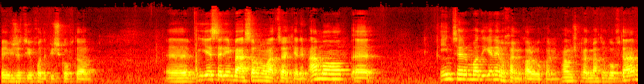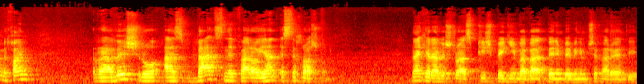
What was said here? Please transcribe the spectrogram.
به ویژه توی خود پیش گفتار یه سری این بحثا رو ما مطرح کردیم. اما این ترم ما دیگه نمی‌خوایم این کارو بکنیم. همونش که خدمتتون گفتم می‌خوایم روش رو از بطن فرایند استخراج کنیم. نه که روش رو از پیش بگیم و بعد بریم ببینیم چه فرایندی.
